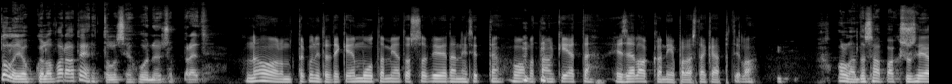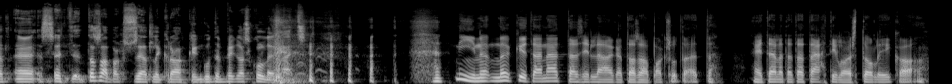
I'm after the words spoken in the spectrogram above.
Tuolla joukkueella on varaa tehdä tällaisia huonoja soppareita. No on, mutta kun niitä tekee muutamia tuossa vielä, niin sitten huomataankin, että ei siellä olekaan niin paljon sitä käptilaa. Ollaan tasapaksu äh, se, tasapaksu Seattle Kraken, kuten Vegas Golden Knights. niin, no, no kyllä tämä näyttää sillä aika tasapaksulta, että ei täällä tätä tähtiloistoa liikaa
